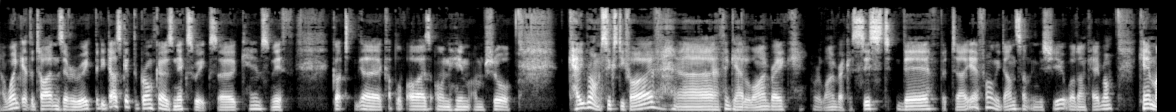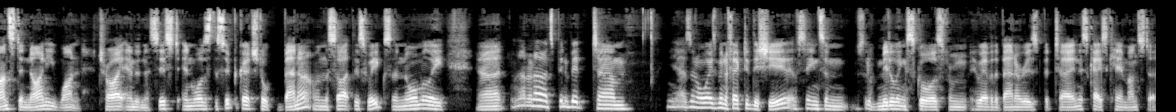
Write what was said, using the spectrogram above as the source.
I won't get the Titans every week, but he does get the Broncos next week. So Cam Smith got uh, a couple of eyes on him, I'm sure. Cabron, 65. Uh, I think he had a line break or a line break assist there. But uh, yeah, finally done something this year. Well done, Cabron. Cam Munster, 91. Try and an assist and was the Supercoach Talk banner on the site this week. So normally, uh, I don't know, it's been a bit. Um, yeah, hasn't always been effective this year. I've seen some sort of middling scores from whoever the banner is, but uh, in this case, Cam Munster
